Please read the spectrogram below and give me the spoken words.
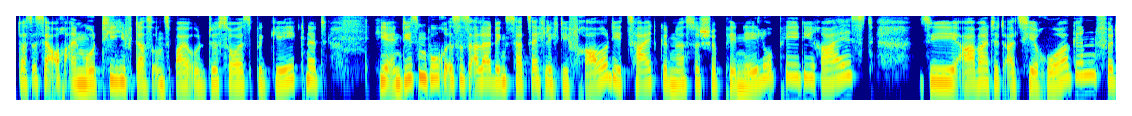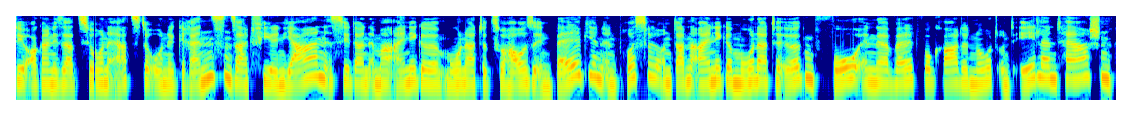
Das ist ja auch ein Motiv, das uns bei Odysseus begegnet. Hier in diesem Buch ist es allerdings tatsächlich die Frau, die zeitgenössische Penelope, die reist. Sie arbeitet als Chirurgin für die Organisation Ärzte ohne Grenzen. Seit vielen Jahren ist sie dann immer einige Monate zu Hause in Belgien, in Brüssel und dann einige Monate irgendwo in der Welt, wo gerade Not und Elend herrscht herrschen.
